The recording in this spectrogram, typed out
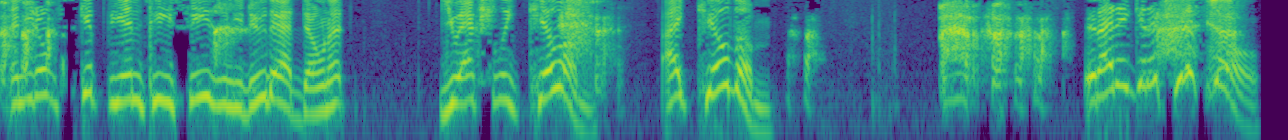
And you don't skip the NPCs when you do that, don't it? You actually kill them. I killed them. And I didn't get a crystal.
